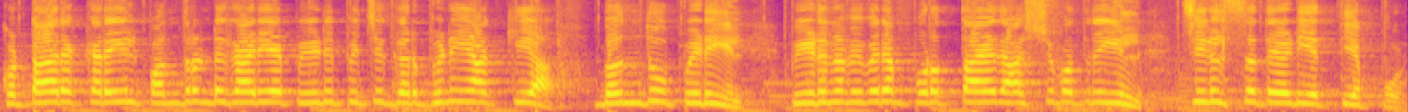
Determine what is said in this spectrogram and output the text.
കൊട്ടാരക്കരയിൽ പന്ത്രണ്ടുകാരിയെ പീഡിപ്പിച്ച് ഗർഭിണിയാക്കിയ ബന്ധു പിടിയിൽ. പീഡന വിവരം പുറത്തായത് ആശുപത്രിയിൽ ചികിത്സ തേടിയെത്തിയപ്പോൾ.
